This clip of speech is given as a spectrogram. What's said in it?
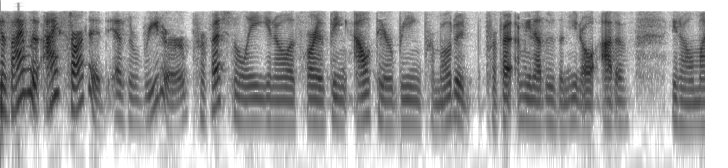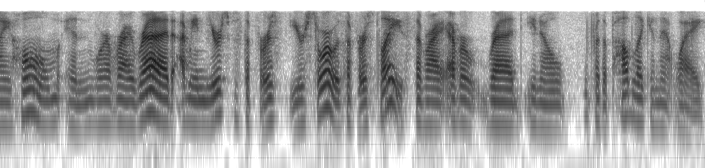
Because I was I started as a reader professionally, you know, as far as being out there being promoted. Prof- I mean, other than you know, out of you know my home and wherever I read. I mean, yours was the first. Your store was the first place that I ever read, you know, for the public in that way.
